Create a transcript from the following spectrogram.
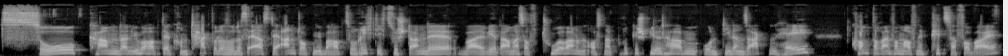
so kam dann überhaupt der Kontakt oder so das erste Andocken überhaupt so richtig zustande, weil wir damals auf Tour waren und in Osnabrück gespielt haben und die dann sagten, hey, kommt doch einfach mal auf eine Pizza vorbei.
